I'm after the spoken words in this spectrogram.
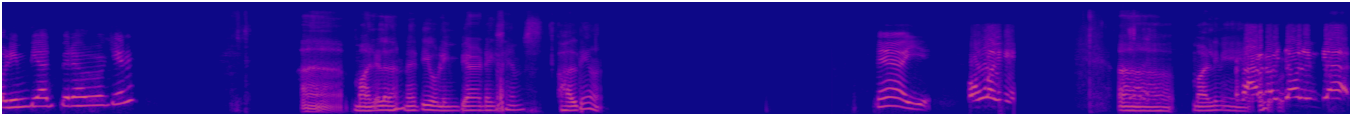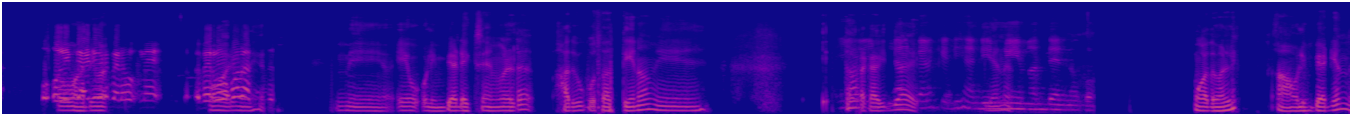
ඔලිම්පියත් පෙරහුව කියන මාලල දන්න ඇති ඔලිම්පියාඩ එක්සම්ස් හල්තිම නෑ අයියේ. ඔවයි මල්ලි මේ ඔලිම්පියාඩ මේ ඒ ඔලිම්පියඩ එක්සම්වලට හදපු පොතත් තියෙනවා මේ තාරක දෙන්නකො. මොකද මල්ලි? ඔලිම්පියට් යන්ද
